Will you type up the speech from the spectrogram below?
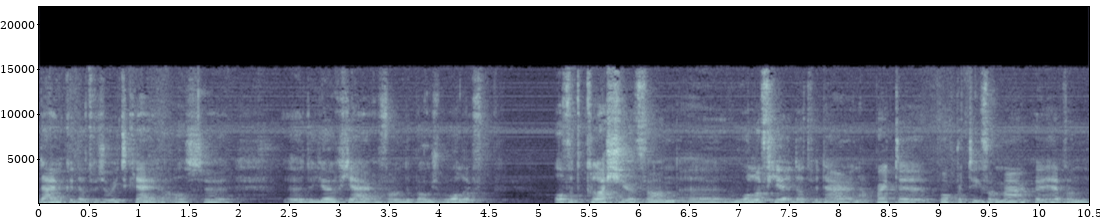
duiken? Dat we zoiets krijgen als de jeugdjaren van de boze wolf. Of het klasje van eh, Wolfje, dat we daar een aparte property van maken. Hè, van,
